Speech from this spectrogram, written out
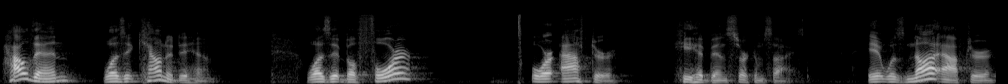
How then was it counted to him? Was it before or after he had been circumcised? It was not after,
